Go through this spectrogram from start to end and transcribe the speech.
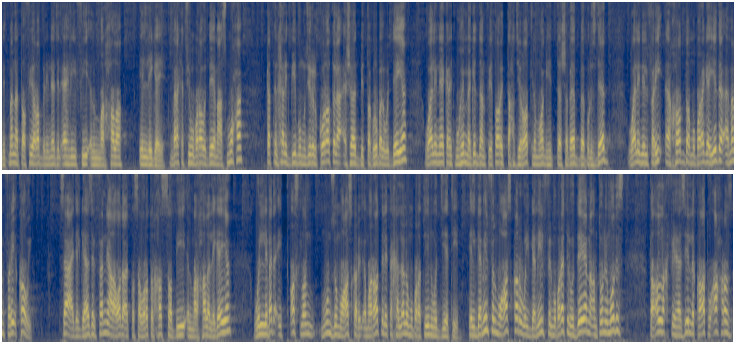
نتمنى التوفيق يا رب للنادي الأهلي في المرحلة اللي جاية. امبارح كانت في مباراة ودية مع سموحة. كابتن خالد بيبو مدير الكرة طلع أشاد بالتجربة الودية وقال إن هي كانت مهمة جدا في إطار التحضيرات لمواجهة شباب بلوزداد وقال إن الفريق خاض مباراة جيدة أمام فريق قوي. ساعد الجهاز الفني على وضع التصورات الخاصة بالمرحلة اللي جاية واللي بدأت أصلا منذ معسكر الإمارات اللي تخللوا مباراتين وديتين. الجميل في المعسكر والجميل في المباريات الودية إن أنطونيو موديست تألق في هذه اللقاءات وأحرز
